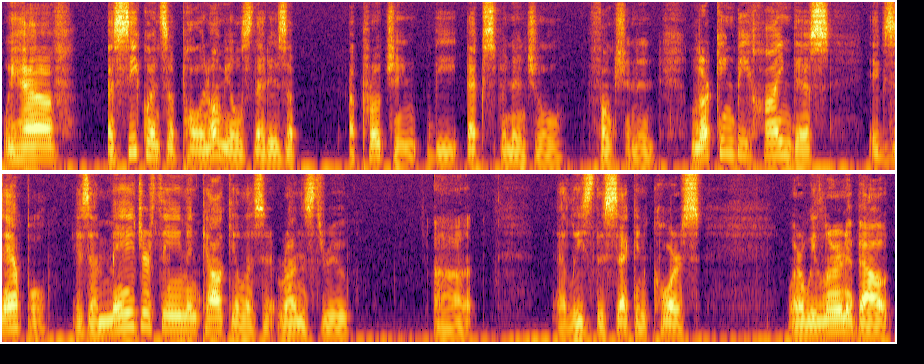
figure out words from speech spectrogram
we have a sequence of polynomials that is a, approaching the exponential function. And lurking behind this example is a major theme in calculus. It runs through uh, at least the second course, where we learn about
